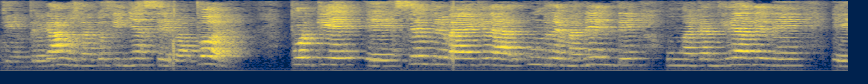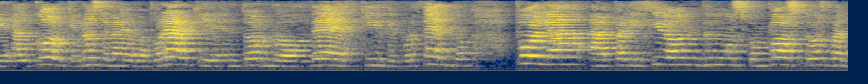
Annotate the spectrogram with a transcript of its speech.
que empregamos na cociña se evapora porque eh, sempre vai quedar un remanente, unha cantidade de eh, alcohol que non se vai evaporar, que é en torno 10-15%, pola aparición dun uns compostos, bueno,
